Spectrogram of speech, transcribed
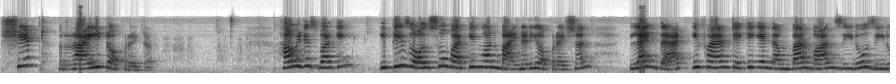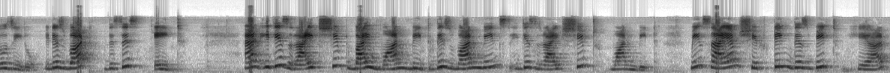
shift right operator how it is working it is also working on binary operation like that if i am taking a number 1000 it is what? This is 8 and it is right shift by one bit. This one means it is right shift one bit. Means I am shifting this bit here.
